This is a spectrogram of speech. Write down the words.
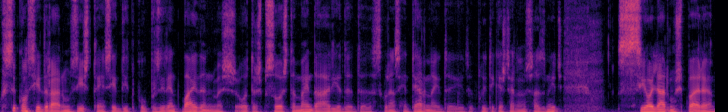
que, se, considerarmos, isto tem sido dito pelo presidente Biden, mas outras pessoas também da área da segurança interna e de, política externa nos Estados Unidos, se olharmos para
